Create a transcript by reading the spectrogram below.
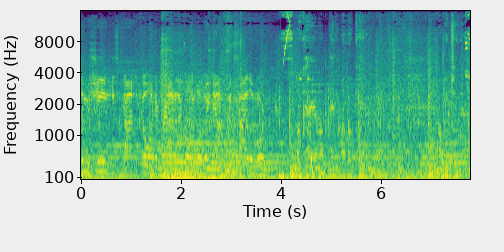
The machine, he's got to go underground, and there's only one way down. Big silo north of here. Okay, I'm updating my locator. I'll meet you there.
